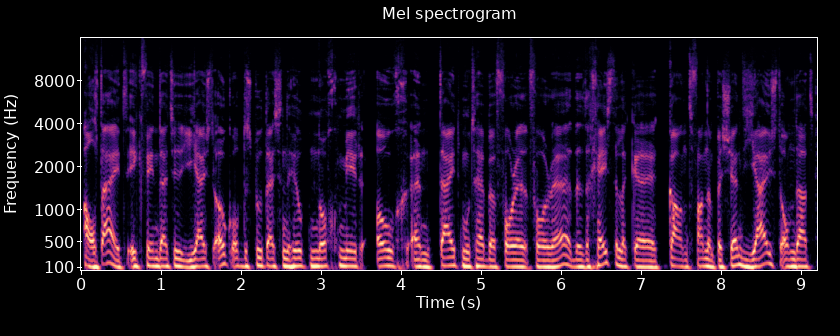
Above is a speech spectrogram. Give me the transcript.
Altijd. Ik vind dat je juist ook op de spoedeisende hulp nog meer oog en tijd moet hebben voor, voor de, de geestelijke kant van een patiënt. Juist omdat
